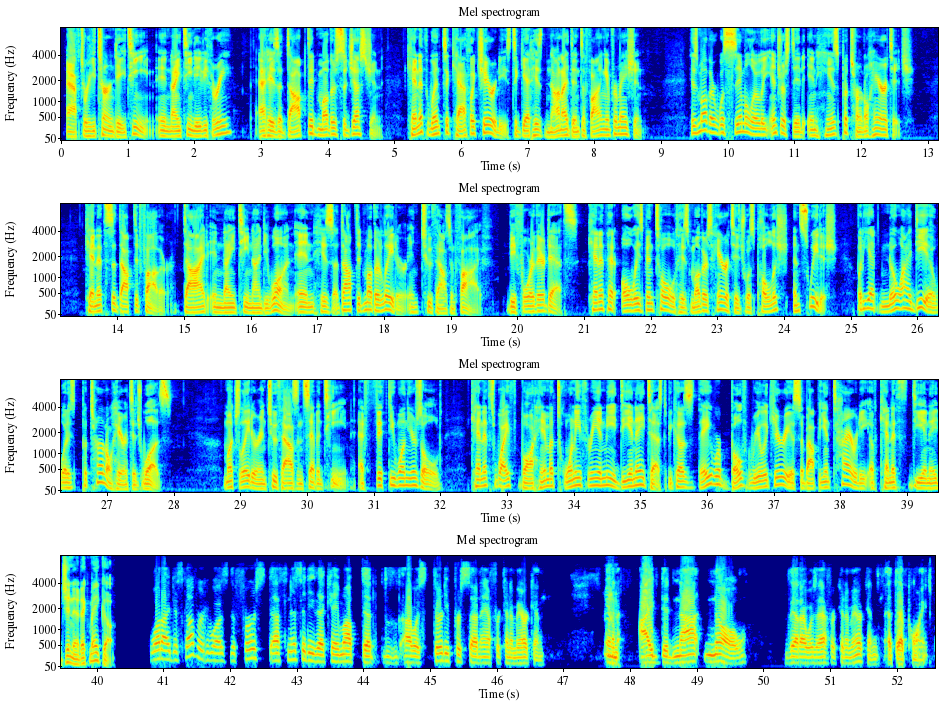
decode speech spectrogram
After he turned 18 in 1983, at his adopted mother's suggestion, Kenneth went to Catholic Charities to get his non identifying information. His mother was similarly interested in his paternal heritage. Kenneth's adopted father died in 1991 and his adopted mother later in 2005. Before their deaths, Kenneth had always been told his mother's heritage was Polish and Swedish, but he had no idea what his paternal heritage was. Much later in 2017, at 51 years old, Kenneth's wife bought him a 23andMe DNA test because they were both really curious about the entirety of Kenneth's DNA genetic makeup. What I discovered was the first ethnicity that came up that I was 30% African American. Hmm. And I did not know that I was African American at that point.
